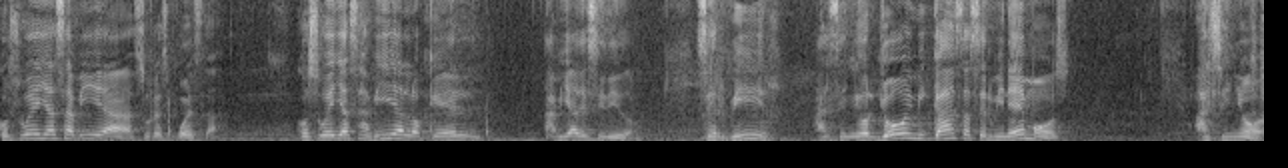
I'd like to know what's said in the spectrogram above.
Josué ya sabía su respuesta. Josué ya sabía lo que él había decidido. Servir al Señor. Yo y mi casa serviremos al Señor.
